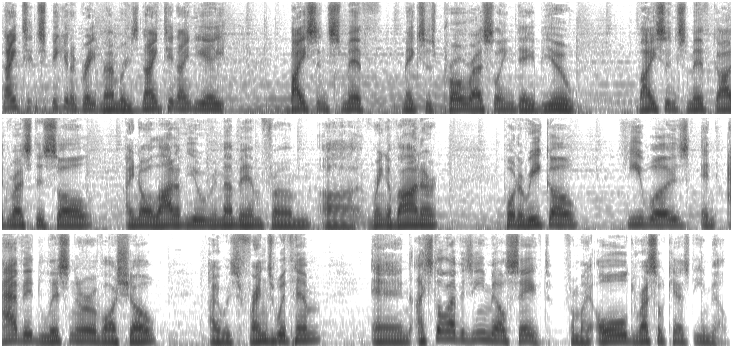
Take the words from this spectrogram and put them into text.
19 speaking of great memories, 1998 Bison Smith makes his pro wrestling debut. Bison Smith, God rest his soul. I know a lot of you remember him from uh, Ring of Honor, Puerto Rico. He was an avid listener of our show. I was friends with him, and I still have his email saved from my old WrestleCast email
